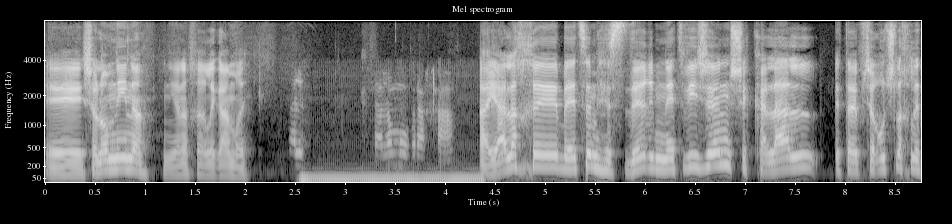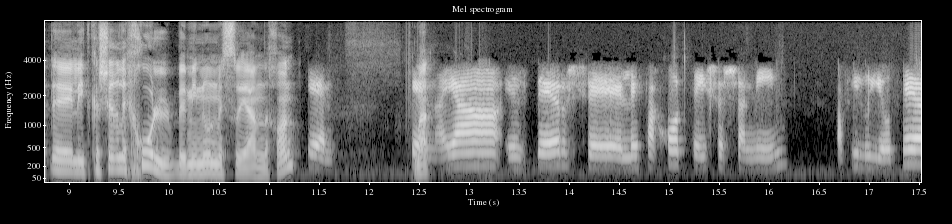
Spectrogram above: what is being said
אה, שלום נינה, עניין אחר לגמרי. שלום וברכה. היה לך בעצם הסדר עם נטוויז'ן שכלל את האפשרות שלך להתקשר לחו"ל במינון מסוים, נכון? כן, כן, מה? היה הסדר שלפחות תשע שנים, אפילו יותר,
